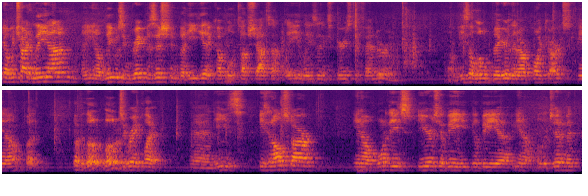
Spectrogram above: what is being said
you know, we tried Lee on him. You know, Lee was in great position, but he hit a couple of tough shots on Lee. Lee's an experienced defender, and um, he's a little bigger than our point guards, you know. But look, Lillard's a great player, and he's he's an all-star. You know, one of these years he'll be he'll be uh, you know a legitimate.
